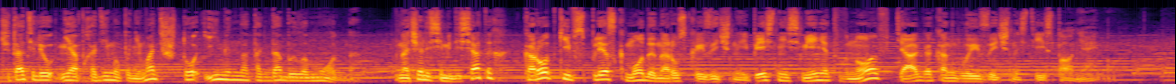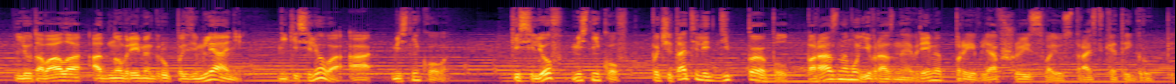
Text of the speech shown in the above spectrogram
Читателю необходимо понимать, что именно тогда было модно – в начале 70-х короткий всплеск моды на русскоязычные песни сменит вновь тяга к англоязычности исполняемого. Лютовала одно время группа «Земляне», не Киселева, а Мясникова. Киселев, Мясников, почитатели Deep Purple, по-разному и в разное время проявлявшие свою страсть к этой группе.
